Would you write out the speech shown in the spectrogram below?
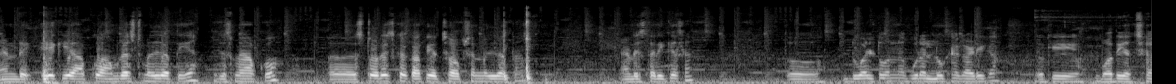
एंड एक ये आपको आर्मरेस्ट मिल जाती है जिसमें आपको स्टोरेज का काफ़ी अच्छा ऑप्शन मिल जाता है। एंड इस तरीके से तो डुअल टोन में पूरा लुक है गाड़ी का, जो कि बहुत ही अच्छा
